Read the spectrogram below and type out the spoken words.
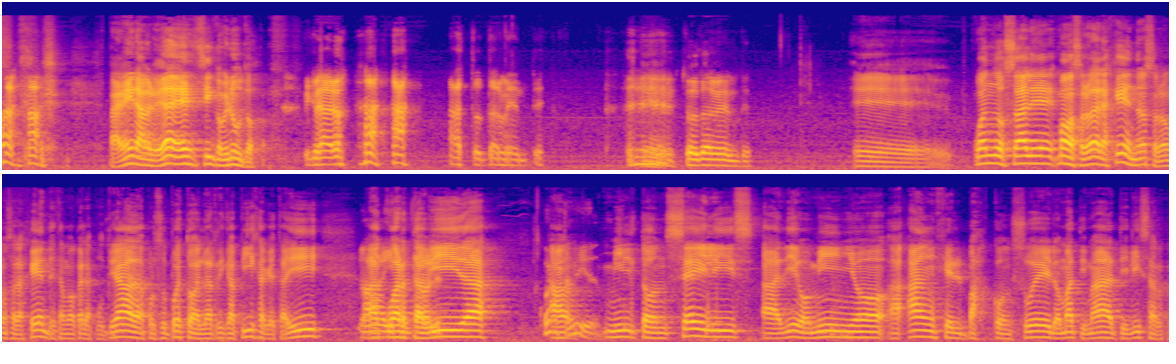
Para mí la brevedad es cinco minutos. Claro. Totalmente. Eh. Totalmente. Eh, ¿Cuándo sale? Vamos a saludar a la gente, ¿no? Saludamos a la gente, estamos acá a las puteadas, por supuesto a la rica pija que está ahí, a Ay, Cuarta intocable. Vida, Cuarta a. Milton Celis, a Diego Miño, a Ángel Vasconsuelo, Mati Mati, Lizard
